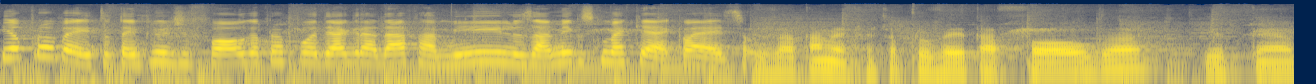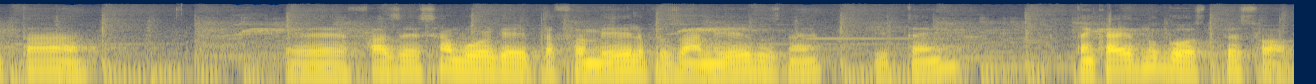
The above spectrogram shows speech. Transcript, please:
e aproveita o tempinho de folga para poder agradar a família, os amigos. Como é que é, Cledson? Exatamente, a gente aproveita a folga e tenta é, fazer esse hambúrguer aí para a família, para os amigos, né? E tem, tem caído no gosto, pessoal.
